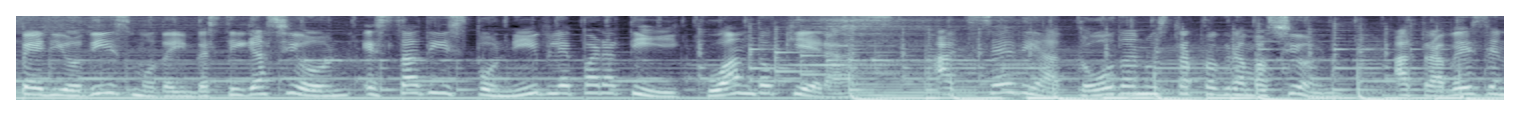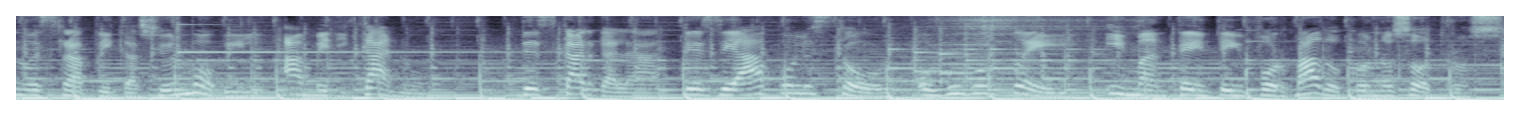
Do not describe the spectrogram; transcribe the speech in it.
Periodismo de investigación está disponible para ti cuando quieras. Accede a toda nuestra programación a través de nuestra aplicación móvil americano. Descárgala desde Apple Store o Google Play y mantente informado con nosotros.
